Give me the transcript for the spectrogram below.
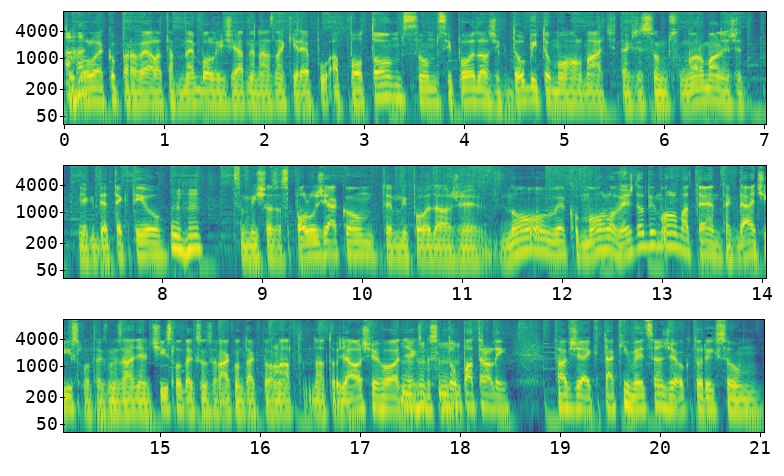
to, to aha. bolo ako prvé, ale tam neboli žiadne náznaky repu a potom som si povedal, že kto by to mohol mať. Takže som, som normálne, že jak detektív, uh-huh. som išiel za spolužiakom, ten mi povedal, že no, ako mohlo, vieš, kto by mohol mať ten, tak daj číslo, tak sme zadeli číslo, tak som sa nakontaktoval na, na to ďalšieho a nejak uh-huh. sme sa dopatrali. Fakt, že aj k takým veciam, že o ktorých som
